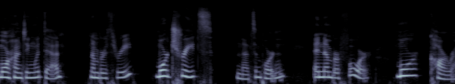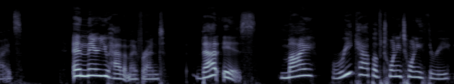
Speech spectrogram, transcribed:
more hunting with dad. Number three, more treats, and that's important. And number four, more car rides. And there you have it, my friend. That is my recap of 2023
